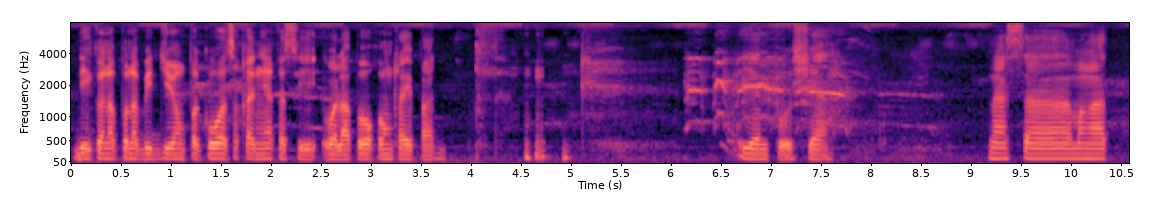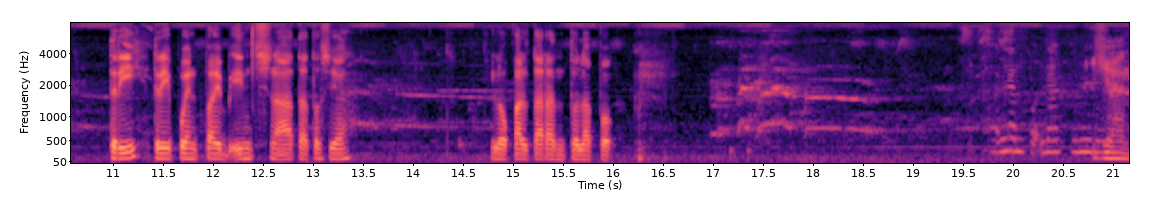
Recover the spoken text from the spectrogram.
Di ko na po na video yung pagkuha sa kanya kasi wala po akong tripod. Yan po siya. Nasa mga 3, 3.5 inch na ata to siya. Local tarantula po. Alam po natin. Yan.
